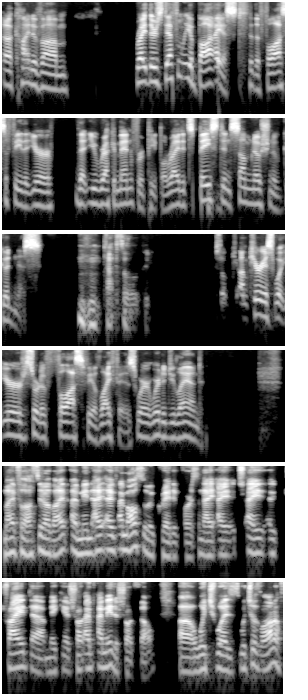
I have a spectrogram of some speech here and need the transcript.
uh, kind of um, right. There's definitely a bias to the philosophy that you're that you recommend for people, right? It's based mm-hmm. in some notion of goodness. Mm-hmm. Absolutely. So I'm curious what your sort of philosophy of life is. Where where did you land? My philosophy of life. I mean, I, I am also a creative person. I I I, I tried uh, making a short. I, I made a short film, uh, which was which was a lot of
